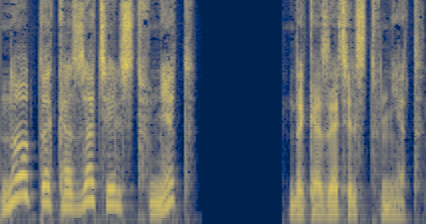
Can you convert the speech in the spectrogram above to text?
Но доказательств нет. Доказательств нет.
